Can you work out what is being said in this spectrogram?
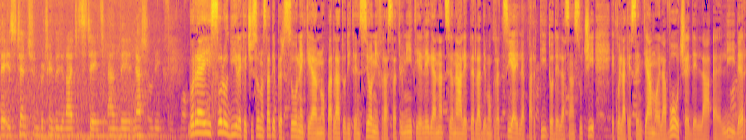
there is tension between the United States and the National League for Vorrei solo dire che ci sono state persone che hanno parlato di tensioni fra Stati Uniti e Lega Nazionale per la Democrazia, il partito della San Suu Kyi e quella che sentiamo è la voce della eh, leader,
